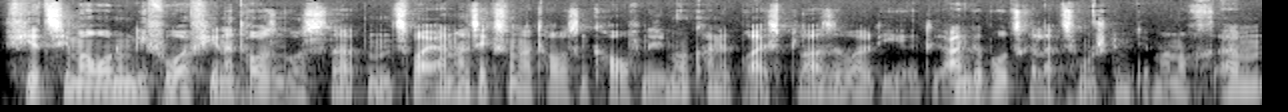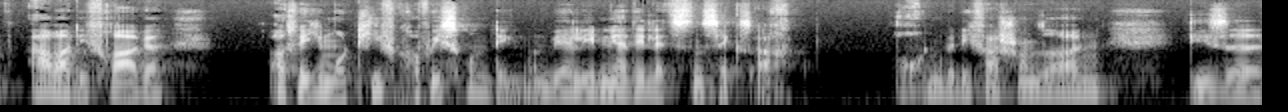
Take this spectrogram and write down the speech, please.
Vierzimmerwohnung, die vorher 400.000 gekostet hat, in zwei Jahren halt 600.000 kaufen. Das ist immer noch keine Preisblase, weil die, die Angebotsrelation stimmt immer noch. Ähm, aber die Frage, aus welchem Motiv kaufe ich so ein Ding? Und wir erleben ja die letzten sechs, acht Wochen, würde ich fast schon sagen, diese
